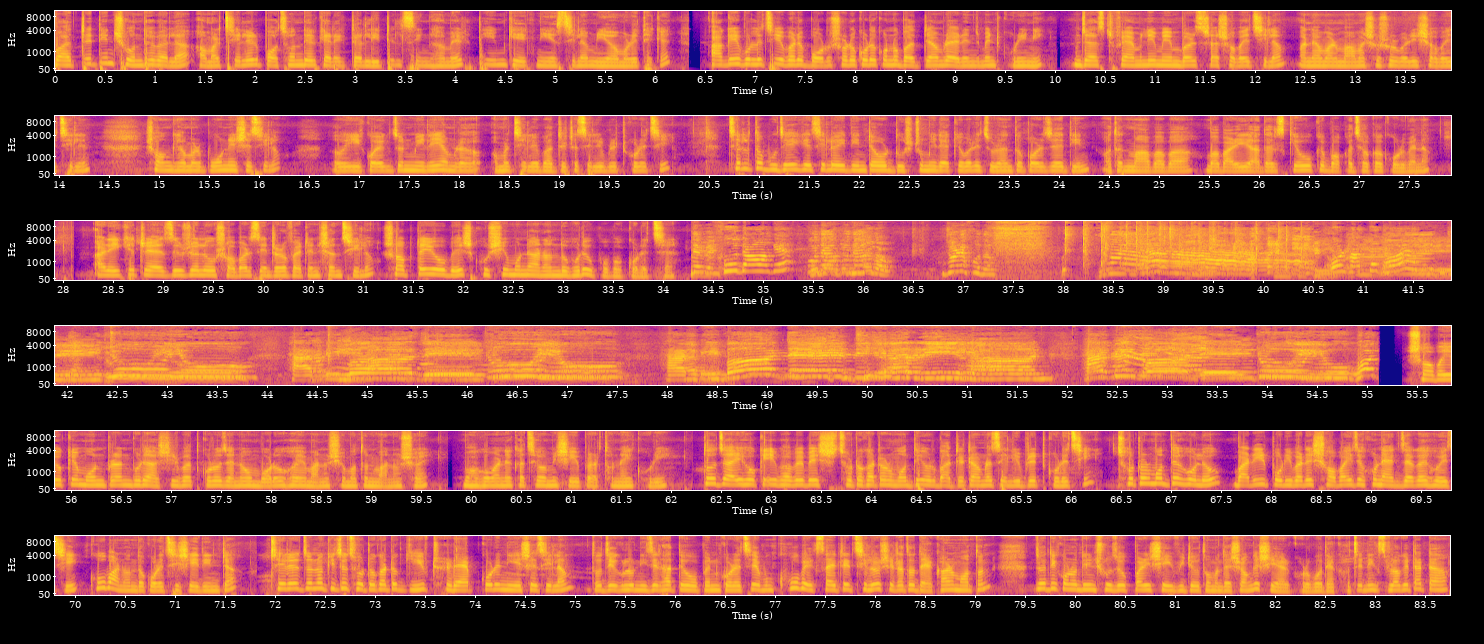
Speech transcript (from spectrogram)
বার্থডের দিন সন্ধেবেলা আমার ছেলের পছন্দের ক্যারেক্টার লিটল সিংহামের থিম কেক নিয়ে এসেছিলাম নিয়মরে থেকে। আগেই বলেছি এবারে বড় সড়ো করে কোনো বার্থডে আমরা অ্যারেঞ্জমেন্ট করিনি। জাস্ট ফ্যামিলি মেম্বার্সরা সবাই ছিলাম মানে আমার মামা শ্বশুরবাড়ির সবাই ছিলেন। সঙ্গে আমার বোন এসেছিল। তো এই কয়েকজন মিলেই আমরা আমার ছেলের বার্থডেটা সেলিব্রেট করেছি। ছেলে তো বুঝেই গেছিল এই দিনটা ওর দুষ্টুমির একেবারে চূড়ান্ত পর্যায়ের দিন, অর্থাৎ মা বাবা বা বাড়ির আদার্স কেউ ওকে বকাঝকা করবে না। আর এই ক্ষেত্রে অ্যাজ ইউজুয়াল ও সবার সেন্টার অফ অ্যাটেনশন ছিল। সবটাই ও বেশ খুশি মনে আনন্দ ভরে উপভোগ করেছে। ফু দাও আগে। ফুদাও ফুদাও জোরে ফুদাও ওর হাতটা ধর। To you happy birthday to you happy birthday dear Rihan happy birthday to you সবাই ওকে মন প্রাণ ভরে আশীর্বাদ করো যেন বড় হয়ে মানুষের মতন মানুষ হয়। ভগবানের কাছেও আমি সেই প্রার্থনাই করি। তো যাই হোক, এইভাবে বেশ ছোটোখাটোর মধ্যে ওর বার্থডেটা আমরা সেলিব্রেট করেছি। ছোটোর মধ্যে হলেও বাড়ির পরিবারের সবাই যখন এক জায়গায় হয়েছি, খুব আনন্দ করেছি সেই দিনটা। ছেলের জন্য কিছু ছোটোখাটো গিফট র্যাপ করে নিয়ে এসেছিলাম। তো যেগুলো নিজের হাতে ওপেন করেছে এবং খুব এক্সাইটেড ছিল, সেটা তো দেখার মতন। যদি কোনো দিন সুযোগ পারি, সেই ভিডিও তোমাদের সঙ্গে শেয়ার করব। দেখা হচ্ছে নেক্সট ব্লগে টাটা!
